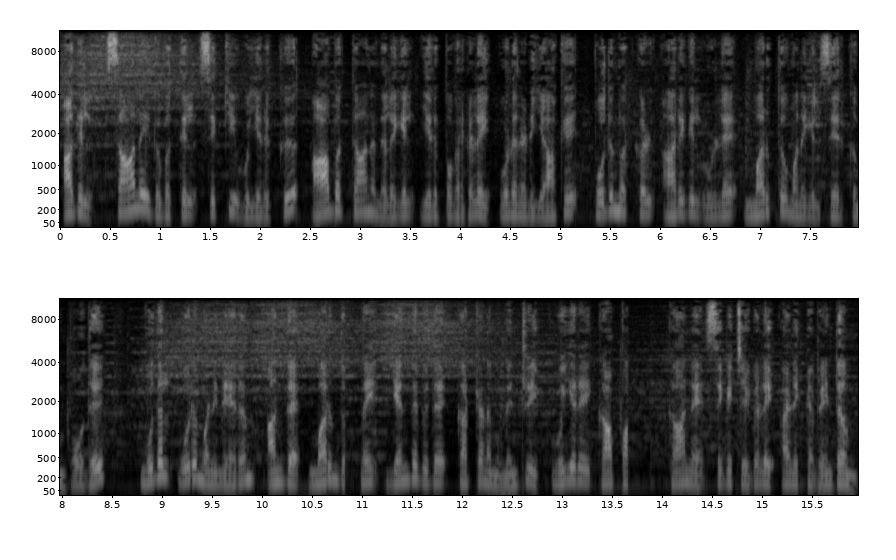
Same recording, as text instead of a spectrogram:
அதில் சாலை விபத்தில் சிக்கி உயிருக்கு ஆபத்தான நிலையில் இருப்பவர்களை உடனடியாக பொதுமக்கள் அருகில் உள்ள மருத்துவமனையில் சேர்க்கும் போது முதல் ஒரு மணி நேரம் அந்த மருந்துனை எந்தவித கட்டணமுமின்றி உயிரை காப்பாற்ற சிகிச்சைகளை அளிக்க வேண்டும்.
